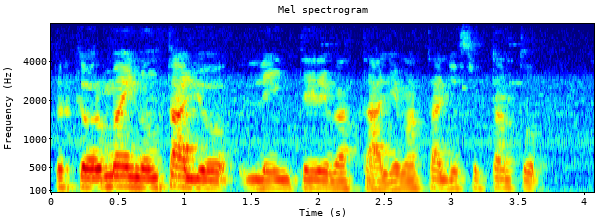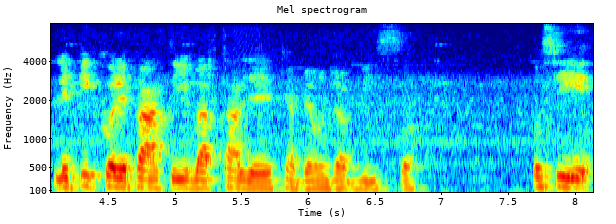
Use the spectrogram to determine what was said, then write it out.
perché ormai non taglio le intere battaglie ma taglio soltanto le piccole parti di battaglie che abbiamo già visto. Così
